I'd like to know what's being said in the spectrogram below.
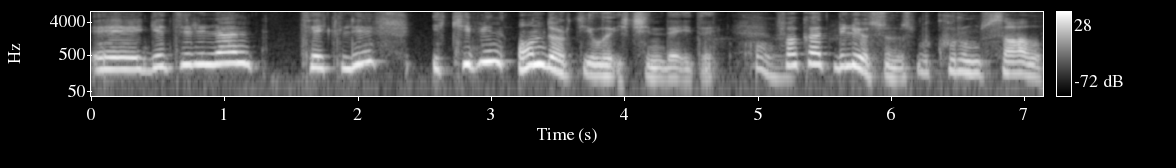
E, getirilen teklif 2014 yılı içindeydi. Fakat biliyorsunuz bu kurumsal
